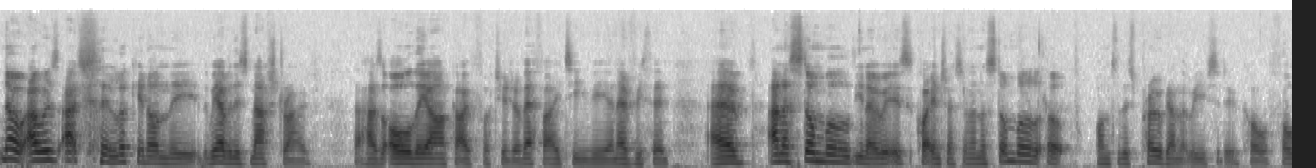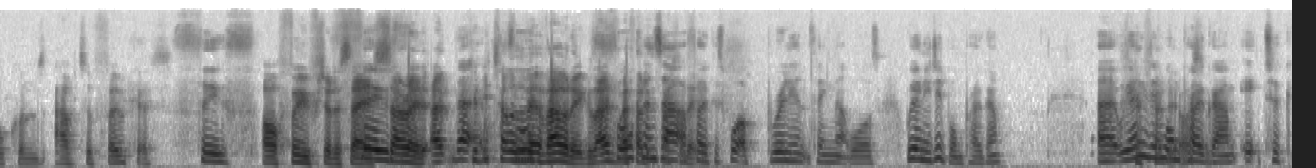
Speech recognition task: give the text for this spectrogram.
no, I was actually looking on the. We have this NAS drive that has all the archive footage of FITV and everything. Um, and I stumbled, you know, it's quite interesting, and I stumbled up onto this program that we used to do called Falklands Out of Focus. Foof. Oh, Foof, should I say? Foof. Sorry, uh, That- could you tell us a bit about it? Because I, I found it Falklands out of focus. What a brilliant thing that was. We only did one program. Uh, we only did one awesome. program. It took.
